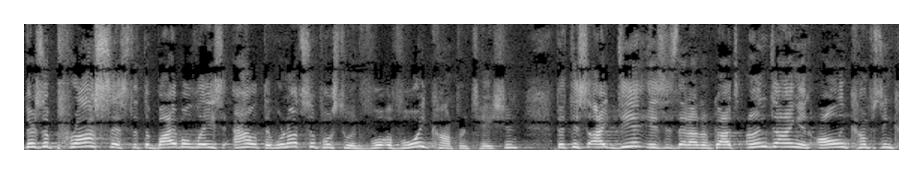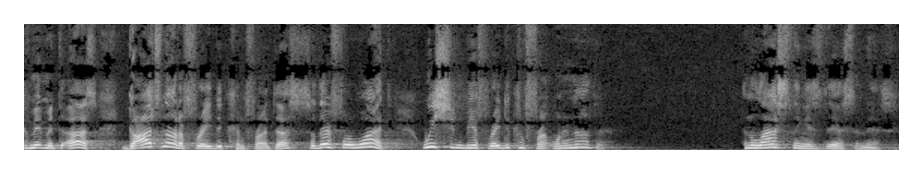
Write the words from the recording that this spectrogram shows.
There's a process that the Bible lays out that we're not supposed to invo- avoid confrontation. That this idea is, is that out of God's undying and all-encompassing commitment to us, God's not afraid to confront us. So therefore what? We shouldn't be afraid to confront one another. And the last thing is this and this.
